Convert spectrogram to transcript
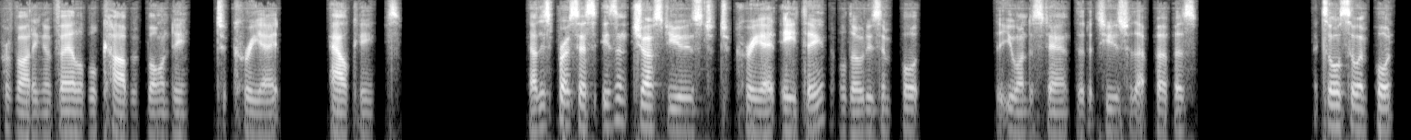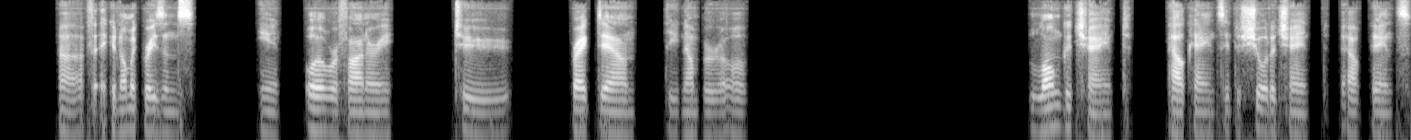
providing available carbon bonding to create alkenes. Now this process isn't just used to create ethene, although it is important that you understand that it's used for that purpose. It's also important uh, for economic reasons in oil refinery to break down the number of longer chained alkanes into shorter chained alkanes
